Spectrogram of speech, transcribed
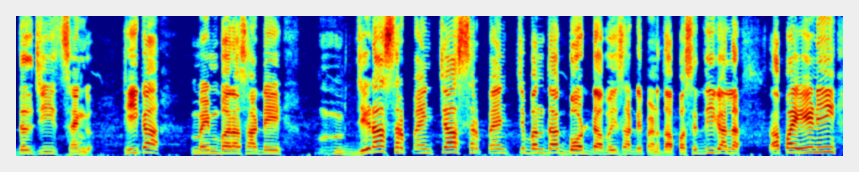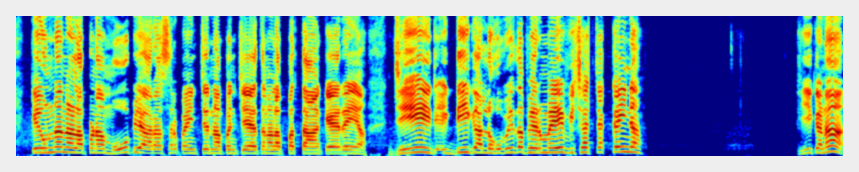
ਦਲਜੀਤ ਸਿੰਘ, ਠੀਕ ਆ, ਮੈਂਬਰ ਆ ਸਾਡੇ, ਜਿਹੜਾ ਸਰਪੰਚ ਆ, ਸਰਪੰਚ ਬੰਦਾ ਗੁੱਡ ਆ ਬਈ ਸਾਡੇ ਪਿੰਡ ਦਾ, ਆਪਾਂ ਸਿੱਧੀ ਗੱਲ, ਆਪਾਂ ਇਹ ਨਹੀਂ ਕਿ ਉਹਨਾਂ ਨਾਲ ਆਪਣਾ ਮੋਹ ਪਿਆਰ ਆ, ਸਰਪੰਚ ਨਾਲ, ਪੰਚਾਇਤ ਨਾਲ ਆਪਾਂ ਤਾਂ ਕਹਿ ਰਹੇ ਆ। ਜੇ ਐਡੀ ਗੱਲ ਹੋਵੇ ਤਾਂ ਫਿਰ ਮੈਂ ਇਹ ਵਿਸ਼ਾ ਚੱਕਾ ਹੀ ਨਾ। ਠੀਕ ਹੈ ਨਾ?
